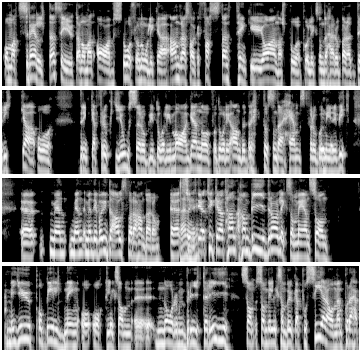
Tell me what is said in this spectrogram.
om att svälta sig utan om att avstå från olika andra saker. Fasta tänker jag annars på, på liksom det här att bara dricka och dricka fruktjuicer och bli dålig i magen och få dålig andedräkt och sånt där hemskt för att gå ner i vikt. Eh, men, men, men det var ju inte alls vad det handlade om. Eh, nej, så nej. jag tycker att han, han bidrar liksom med en sån med djup och bildning och, och liksom, eh, normbryteri som, som vi liksom brukar posera om, men på det här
